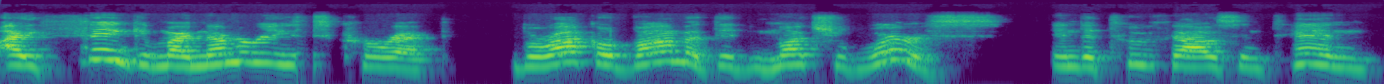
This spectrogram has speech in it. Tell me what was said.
I think, if my memory is correct, Barack Obama did much worse in the 2010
